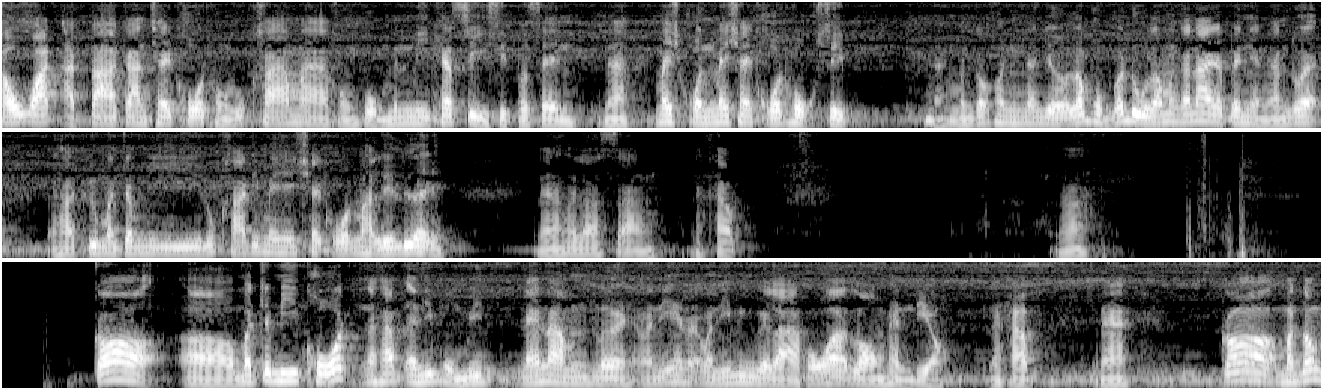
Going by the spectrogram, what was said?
เขาวัดอัตราการใช้โค้ดของลูกค้ามาของผมมันมีแค่ 40%นะไม่คนไม่ใช้โค้ด 60นะมันก็ค่อนข้างเยอะแล้วผมก็ดูแล้วมันก็น่าจะเป็นอย่างนั้นด้วยนะครับคือมันจะมีลูกค้าที่ไม่ใช้โค้ดมาเรื่อยๆนะเวลาสั่งนะครับนะก็เอ่อมันจะมีโค้ดนะครับ อันนี้ผมแนะนำเลยวันนี้วันนี้มีเวลาเพราะว่าลองแผ่นเดียวนะครับนะก็มันต้อง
